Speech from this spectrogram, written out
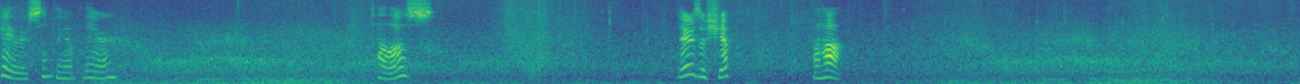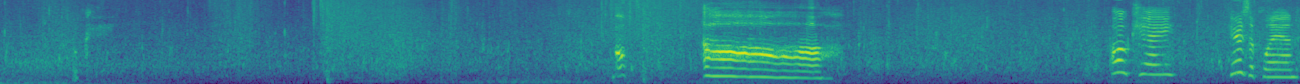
Okay, there's something up there. Talos. There's a ship. Aha. Okay. Oh. Ah. Okay. Here's a plan.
